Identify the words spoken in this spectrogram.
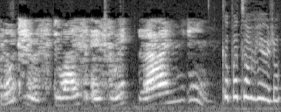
Bluetooth device is ready. Line in. Kapatamıyorum.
